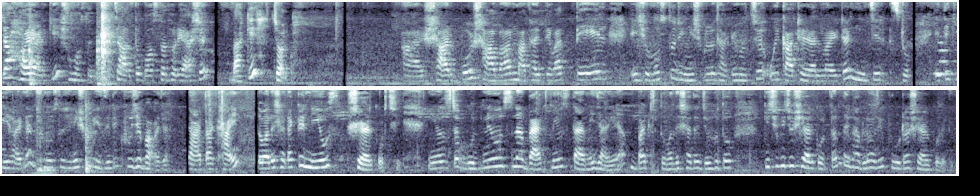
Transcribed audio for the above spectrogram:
যা হয় আর কি, সমস্ত চাল তো বস্তা ধরে আসে। বাকি, চলো। আর সার্পো সাবান, মাথায় দেওয়া তেল, এই সমস্ত জিনিসগুলো থাকে হচ্ছে ওই কাঠের আলমারিটার নিচের স্টোভ। এতে কি হয় না, সমস্ত জিনিস খুব ইজিলি খুঁজে পাওয়া যায়। চাটা খাই। তোমাদের সাথে একটা নিউজ শেয়ার করছি। নিউজটা গুড নিউজ না ব্যাড নিউজ তা আমি জানি না বাট তোমাদের সাথে যেহেতু কিছু কিছু শেয়ার করতাম, তাই ভাবলাম আজকে পুরোটা শেয়ার করে দিই।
